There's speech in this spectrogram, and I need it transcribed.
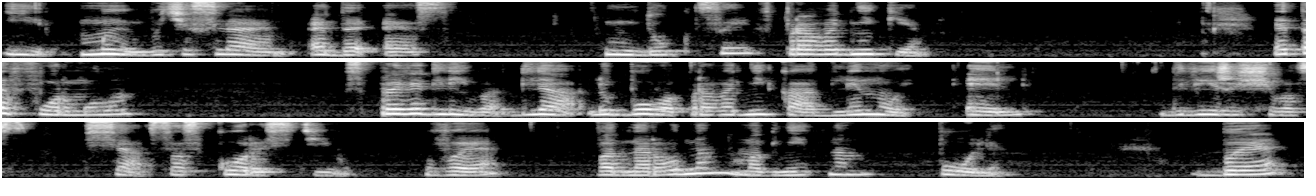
и мы вычисляем ЭДС индукции в проводнике. Эта формула справедлива для любого проводника длиной L, движущегося со скоростью v в однородном магнитном поле. B –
